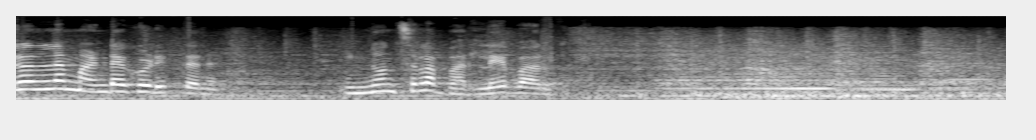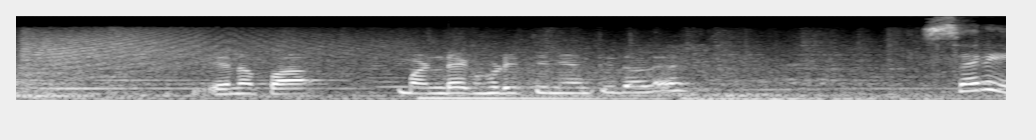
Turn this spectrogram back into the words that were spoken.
ಇದ್ರಲ್ಲೇ ಮಂಡೆ ಹೊಡಿತೇನೆ ಇನ್ನೊಂದ್ಸಲ ಬರಲೇಬಾರ್ದು. ಏನಪ್ಪ ಮಂಡ್ಯಗೆ ಹೊಡಿತೀನಿ ಅಂತಿದ್ದಾಳೆ? ಸರಿ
